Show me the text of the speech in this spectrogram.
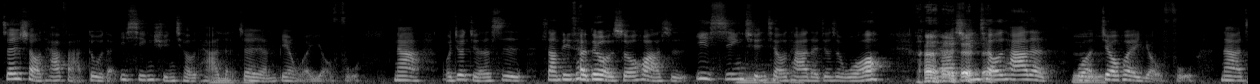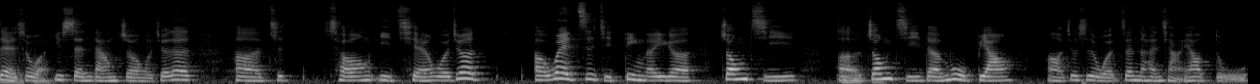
遵守他法度的，一心寻求他的，嗯、这人变为有福。那我就觉得是上帝在对我说话，是一心寻求他的，就是我，嗯、我要寻求他的，我就会有福。那这也是我一生当中，我觉得。呃，只从以前我就呃为自己定了一个终极呃终极的目标啊，呃，就是我真的很想要读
